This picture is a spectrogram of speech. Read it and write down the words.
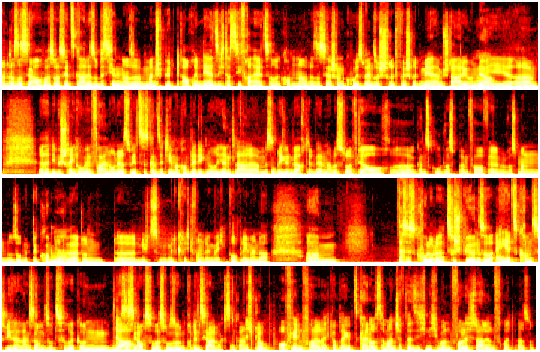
Und das ist ja auch was, was jetzt gerade so ein bisschen, also man spürt auch in der Hinsicht, dass die Freiheit zurückkommt. Ne? Das ist ja schon cool. Es werden so Schritt für Schritt mehr im Stadion, ja. die, äh, äh, die Beschränkungen fallen, ohne dass wir jetzt das ganze Thema komplett ignorieren. Klar, mhm. da müssen Regeln beachtet werden, aber es läuft ja auch äh, ganz gut, was beim VfL, was man so mitbekommt ja. und hört und äh, nichts mitkriegt von irgendwelchen Problemen da. Ähm, das ist cool, oder? Zu spüren, so, ey, jetzt kommt es wieder langsam so zurück und das ist ja auch sowas, wo so ein Potenzial wachsen kann. Ich glaube, auf jeden Fall. Ich glaube, da gibt es keinen aus der Mannschaft, der sich nicht über ein volles Stadion freut. Also.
